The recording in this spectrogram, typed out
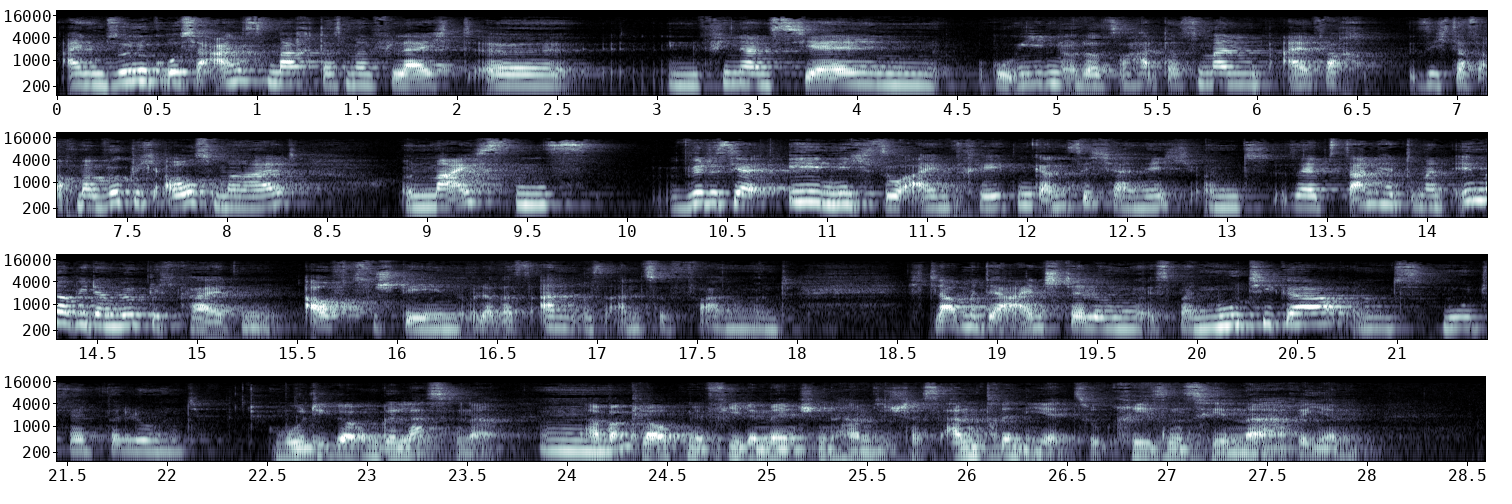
einem so eine große Angst macht, dass man vielleicht äh, einen finanziellen Ruin oder so hat, dass man einfach sich das auch mal wirklich ausmalt. Und meistens würde es ja eh nicht so eintreten, ganz sicher nicht. Und selbst dann hätte man immer wieder Möglichkeiten, aufzustehen oder was anderes anzufangen. Und ich glaube, mit der Einstellung ist man mutiger und Mut wird belohnt. Mutiger und gelassener. Mhm. Aber glaub mir, viele Menschen haben sich das antrainiert, so Krisenszenarien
